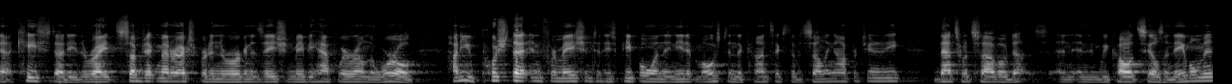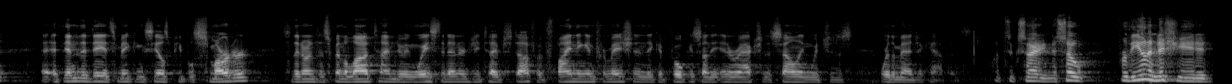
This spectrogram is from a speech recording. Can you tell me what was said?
uh, case study, the right subject matter expert in their organization, maybe halfway around the world. How do you push that information to these people when they need it most in the context of a selling opportunity? That's what Savo does. And, and we call it sales enablement. At the end of the day, it's making salespeople smarter so they don't have to spend a lot of time doing wasted energy type stuff of finding information and they can focus on the interaction of selling, which is where the magic happens. That's exciting. So for the uninitiated,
